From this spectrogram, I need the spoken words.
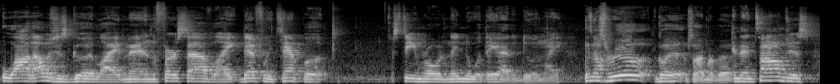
wow, that was just good. Like man, the first half, like definitely Tampa steamrolled and they knew what they had to do. And like, And it's real. Go ahead. I'm sorry, my bad. and then Tom just,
